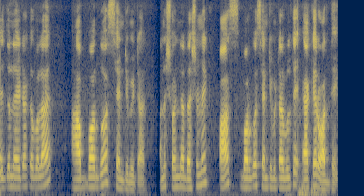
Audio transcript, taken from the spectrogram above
এই জন্য এটাকে বলা হয় হাফ বর্গ সেন্টিমিটার মানে শূন্য দশমিক পাঁচ বর্গ সেন্টিমিটার বলতে একের অর্ধেক।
